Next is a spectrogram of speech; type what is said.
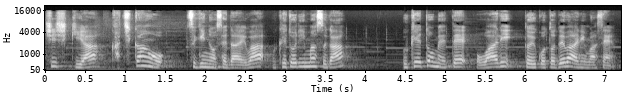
知識や価値観を次の世代は受け取りますが、受け止めて終わりということではありません。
